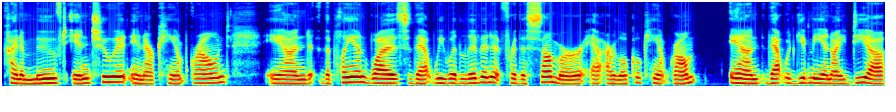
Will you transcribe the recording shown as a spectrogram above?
kind of moved into it in our campground and the plan was that we would live in it for the summer at our local campground. And that would give me an idea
